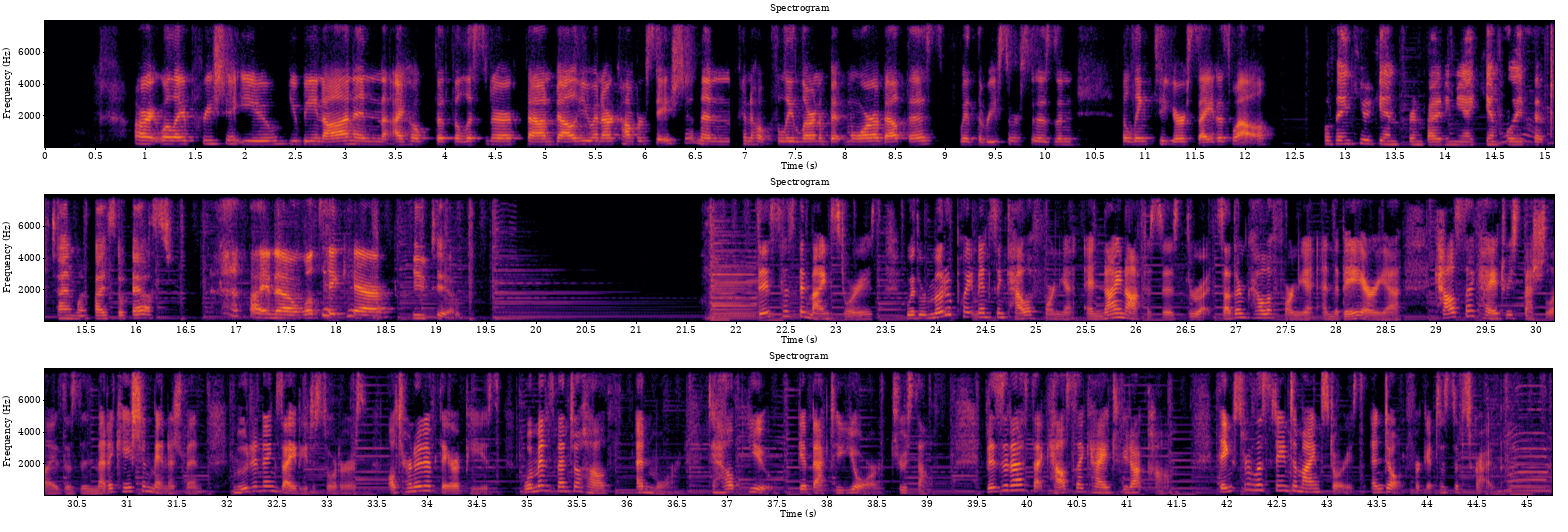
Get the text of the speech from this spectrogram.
All right. Well, I appreciate you you being on, and I hope that the listener found value in our conversation and can hopefully learn a bit more about this with the resources and the link to your site as well. Well, thank you again for inviting me. I can't believe that the time went by so fast. I know. Well, take care. You too. This has been Mind Stories. With remote appointments in California and nine offices throughout Southern California and the Bay Area, Cal Psychiatry specializes in medication management, mood and anxiety disorders, alternative therapies, women's mental health, and more to help you get back to your true self. Visit us at calpsychiatry.com. Thanks for listening to Mind Stories, and don't forget to subscribe.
